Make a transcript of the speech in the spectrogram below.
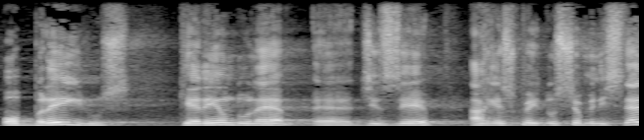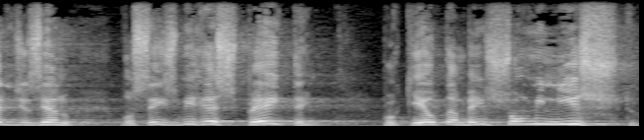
obreiros querendo né, é, dizer a respeito do seu ministério, dizendo: vocês me respeitem, porque eu também sou ministro,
